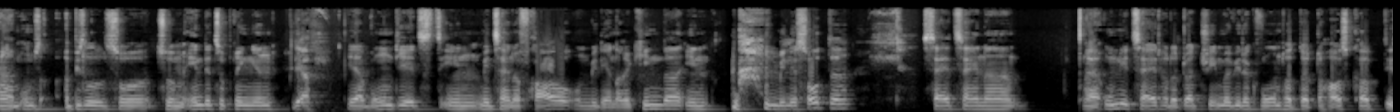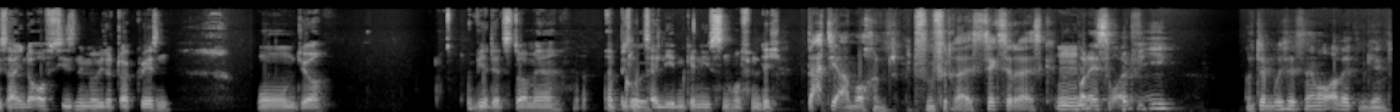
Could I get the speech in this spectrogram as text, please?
um es ein bisschen so zum Ende zu bringen, Ja. er wohnt jetzt in, mit seiner Frau und mit ihren Kindern in Minnesota. Seit seiner äh, Uni-Zeit hat er dort schon immer wieder gewohnt, hat dort ein Haus gehabt, ist auch in der Off-Season immer wieder dort gewesen. Und ja, wird jetzt da mal ein bisschen Cool. sein Leben genießen, hoffentlich. Darf die auch machen mit 35, 36. Mhm. Wenn er ist so alt wie ich und der muss jetzt nicht mehr arbeiten gehen.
